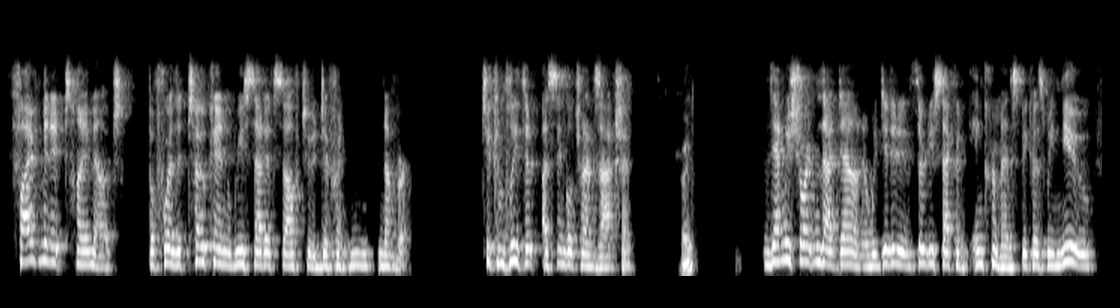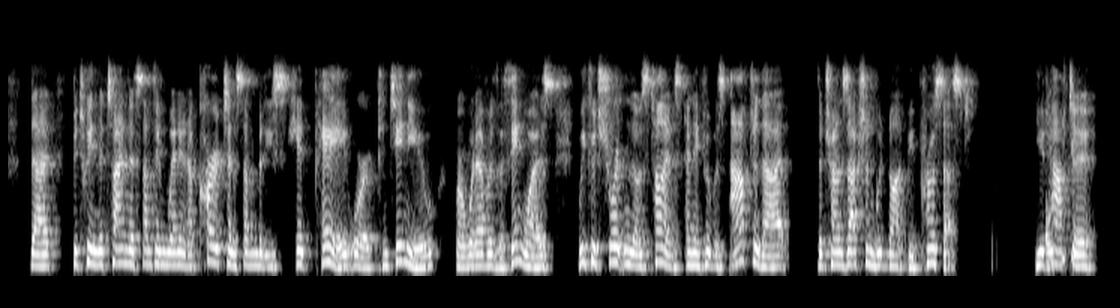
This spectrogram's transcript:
five minute timeout before the token reset itself to a different number to complete a single transaction. Right. Then we shortened that down and we did it in 30 second increments because we knew that between the time that something went in a cart and somebody hit pay or continue or whatever the thing was, we could shorten those times. And if it was after that, the transaction would not be processed. You'd Oh, have to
